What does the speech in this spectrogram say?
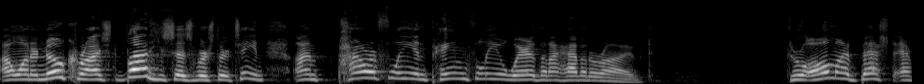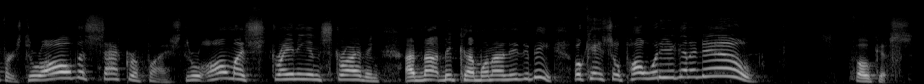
I want to know Christ, but, he says, verse 13, I'm powerfully and painfully aware that I haven't arrived. Through all my best efforts, through all the sacrifice, through all my straining and striving, I've not become what I need to be. Okay, so Paul, what are you going to do? Focus.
